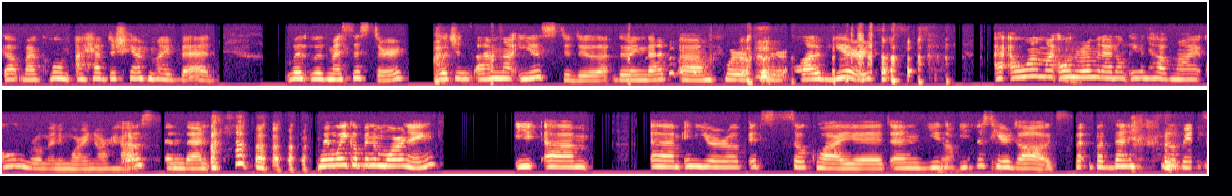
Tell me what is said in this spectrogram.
got back home, I have to share my bed with with my sister, which is I'm not used to do that, doing that um, for for a lot of years. I, I want my own room, and I don't even have my own room anymore in our house. And then when I wake up in the morning, um, um, in Europe it's so quiet and you Yeah. you just hear dogs. But but then Philippines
